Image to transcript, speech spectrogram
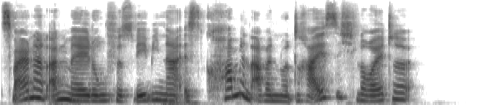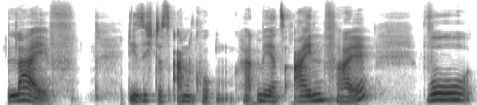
200 Anmeldungen fürs Webinar. Es kommen aber nur 30 Leute live, die sich das angucken. Hatten wir jetzt einen Fall, wo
